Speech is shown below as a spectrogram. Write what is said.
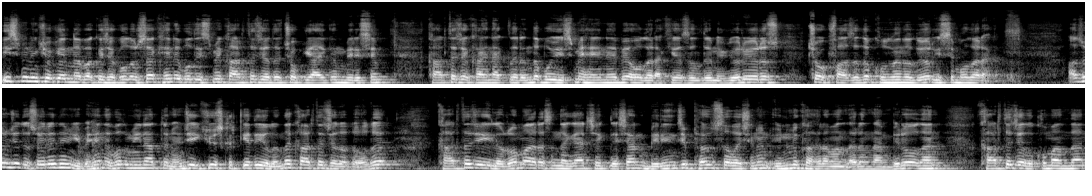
İsminin kökenine bakacak olursak Hannibal ismi Kartaca'da çok yaygın bir isim. Kartaca kaynaklarında bu ismi HNB olarak yazıldığını görüyoruz. Çok fazla da kullanılıyor isim olarak. Az önce de söylediğim gibi Hannibal M.Ö. 247 yılında Kartaca'da doğdu. Kartaca ile Roma arasında gerçekleşen 1. Pön Savaşı'nın ünlü kahramanlarından biri olan Kartacalı kumandan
